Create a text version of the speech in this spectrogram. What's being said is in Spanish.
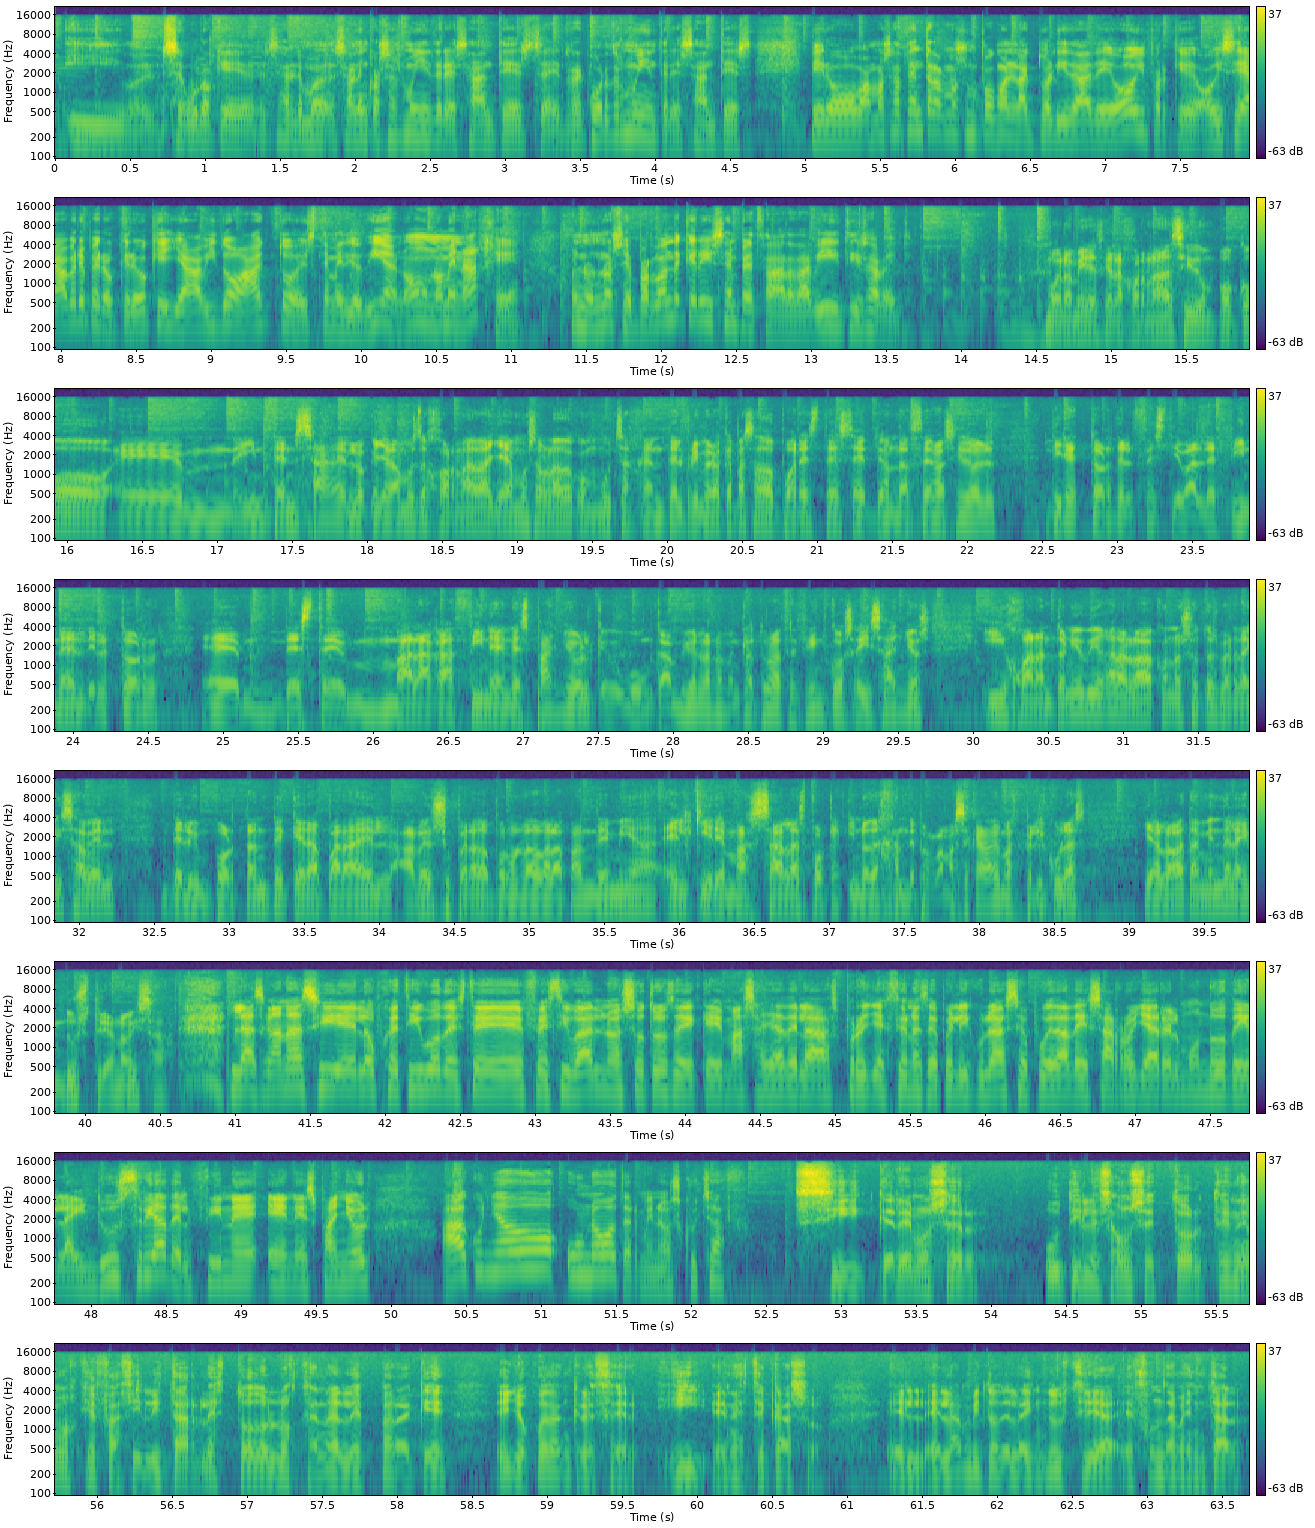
y seguro que salen cosas muy interesantes, eh, recuerdos muy interesantes. Pero vamos a centrarnos un poco en la actualidad de hoy, porque hoy se abre, pero creo que ya ha habido acto este mediodía, ¿no? Un homenaje. Bueno, no sé, ¿por dónde queréis empezar, David y Isabel? Bueno, mira, es que la jornada ha sido un poco eh, intensa. En lo que llevamos de jornada ya hemos hablado con mucha gente. El primero que ha pasado por este set de Onda Cero ha sido el director del Festival de Cine, el director eh, de este Málaga Cine en Español, que hubo un cambio en la nomenclatura hace 5 o 6 años. Y Juan Antonio Viegar hablaba con nosotros, ¿verdad, Isabel?, de lo importante que era para él haber superado por un lado a la pandemia. Él quiere más salas porque aquí no dejan de programarse cada vez más películas. Y hablaba también de la industria, ¿no, Isa? Las ganas y el objetivo de este festival no es otro de que más allá de las proyecciones de películas se pueda desarrollar el mundo de la industria del cine en español. Ha acuñado un nuevo término, escuchad. Si queremos ser útiles a un sector, tenemos que facilitarles todos los canales para que ellos puedan crecer. Y en este caso, el, ámbito de la industria es fundamental.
